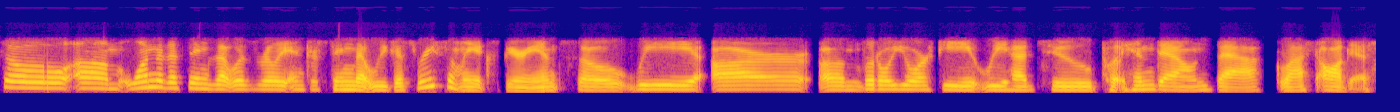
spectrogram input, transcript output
So, um, one of the things that was really interesting that we just recently experienced. So, we, our um, little Yorkie, we had to put him down back last August.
